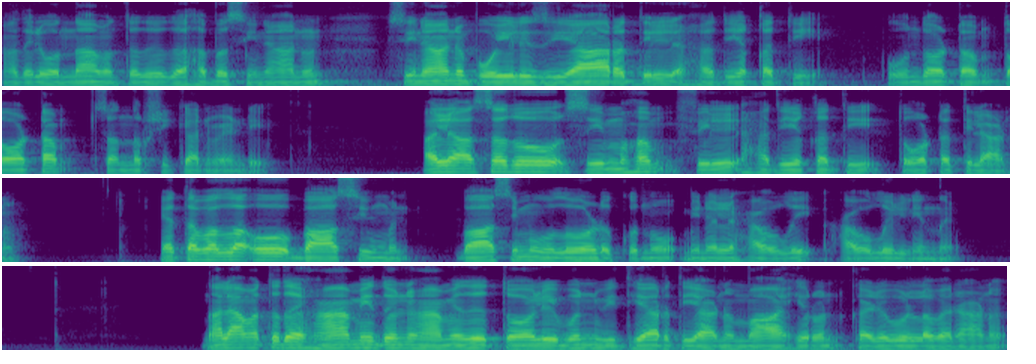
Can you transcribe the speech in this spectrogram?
അതിൽ ഒന്നാമത്തത് ദഹബ സിനാനുൻ. സിനാന് പോയിൽ സിയാറത്തിൽ ഹദീഖത്തി. പൂന്തോട്ടം തോട്ടം സന്ദർശിക്കാൻ വേണ്ടി. അൽ അസദു സിംഹം ഫിൽ ഹദീഖത്തി തോട്ടത്തിലാണ്. എത്തവല്ല ഒ ബാസിമുൻ ബാസിമു ഉളവെടുക്കുന്നു മിനൽ ഹൗലി ഹൗലിൽ നിന്ന്. നാലാമത്തത് ഹാമിദുൻ ഹാമിദ് തോലിബുൻ വിദ്യാർത്ഥിയാണ് മാഹിറുൻ കഴിവുള്ളവനാണ്.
